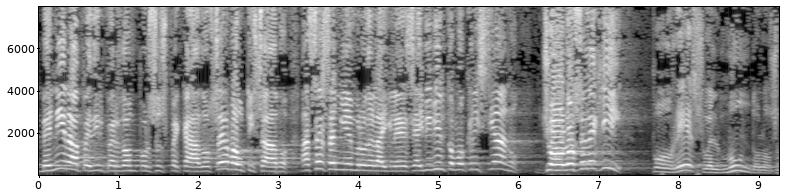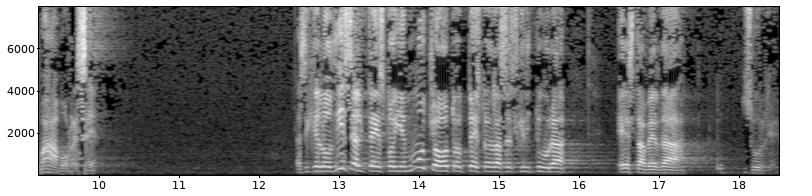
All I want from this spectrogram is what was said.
venir a pedir perdón por sus pecados, ser bautizados, hacerse miembro de la iglesia y vivir como cristiano. Yo los elegí. Por eso el mundo los va a aborrecer. Así que lo dice el texto y en muchos otros textos de las escrituras esta verdad surge.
